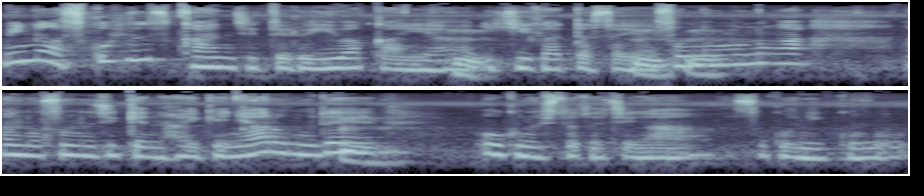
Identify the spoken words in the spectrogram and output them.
みんなが少しずつ感じてる違和感や生き方さや、そんなものが、あの、その事件の背景にあるので、多くの人たちがそこにこう、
